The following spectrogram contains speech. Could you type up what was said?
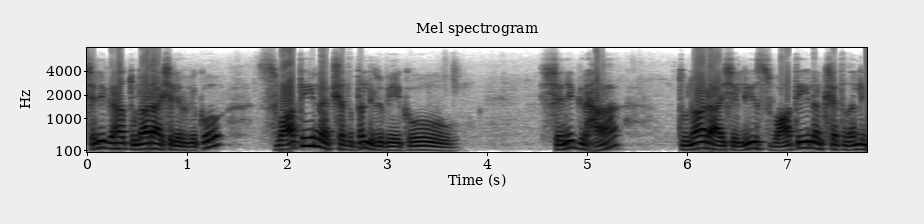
ಶನಿಗ್ರಹ ತುಲಾ ರಾಶಿಯಲ್ಲಿ ಇರಬೇಕು, ಸ್ವಾತಿ ನಕ್ಷತ್ರದಲ್ಲಿ ಇರಬೇಕು ತುಲಾರಾಶಿಯಲ್ಲಿ ಸ್ವಾತಿ ನಕ್ಷತ್ರದಲ್ಲಿ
